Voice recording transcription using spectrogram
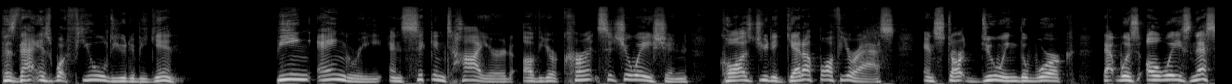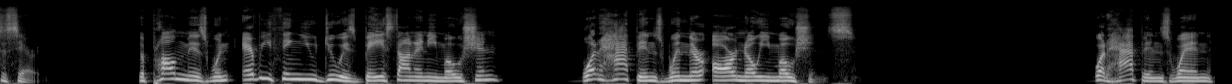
Because that is what fueled you to begin. Being angry and sick and tired of your current situation caused you to get up off your ass and start doing the work that was always necessary. The problem is when everything you do is based on an emotion, what happens when there are no emotions? What happens when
